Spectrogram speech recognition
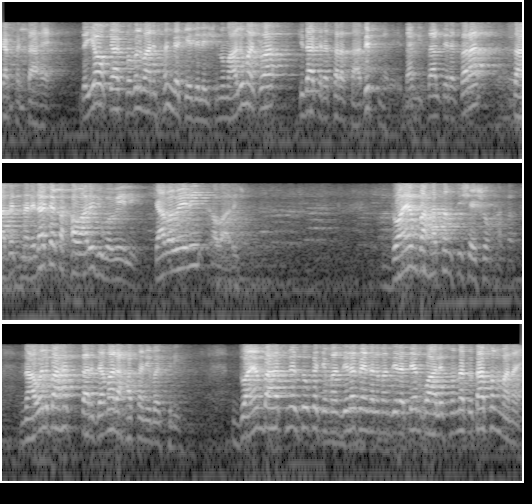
کر سکتا ہے د یو قیاس په بل باندې څنګه کېدلی شي نو معلومه شوه چې دا تر سره ثابت نه دی دا مثال تر سره ثابت نه دی دا چې خوارج وبویلی چا وبویلی خوارج دویم بحث هم څه شی شو ناول بحث ترجمه را حسن بصری دویم بحث مې څو کچ منزله بین المنزلتین خو اهل سنت تاسو منای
